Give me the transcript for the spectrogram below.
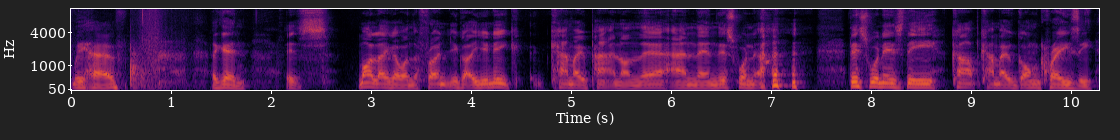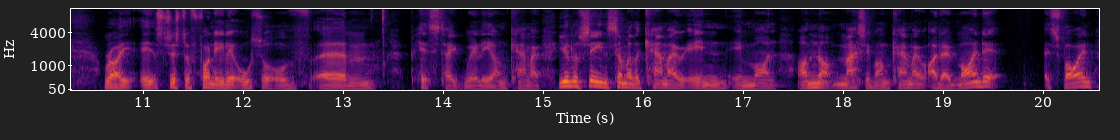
we have, again, it's my logo on the front. You've got a unique camo pattern on there and then this one This one is the Carp Camo Gone Crazy. Right, it's just a funny little sort of um, piss take really on camo. You'll have seen some of the camo in, in mine. I'm not massive on camo. I don't mind it. It's fine,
